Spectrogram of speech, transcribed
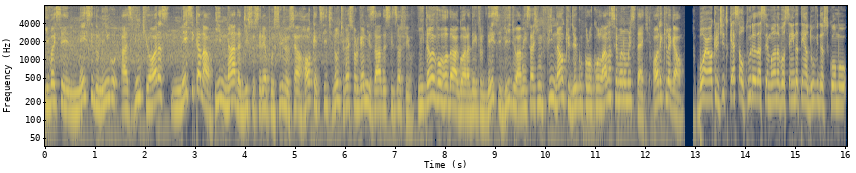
e vai ser nesse domingo, às 20 horas, nesse canal. E nada disso seria possível se a Rocket City não tivesse organizado esse desafio. Então eu vou rodar agora dentro desse vídeo a mensagem final que o Diego colocou lá na Semana Stack. Olha que legal. Bom, eu acredito que essa altura da semana você ainda tenha dúvidas como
